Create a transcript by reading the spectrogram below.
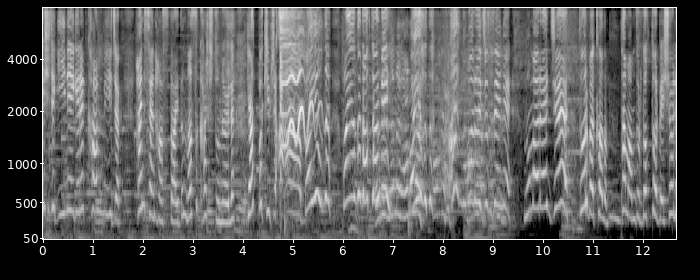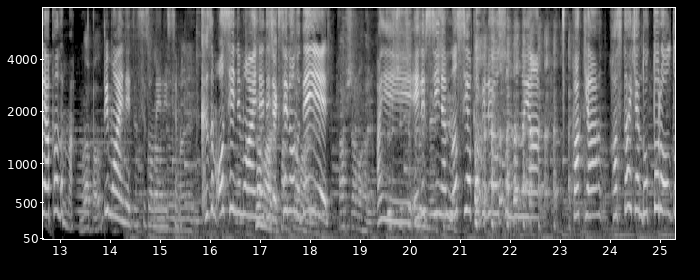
iyileşecek. İğneye gerek kalmayacak. Hani sen hastaydın? Nasıl kaçtın öyle? Yat bakayım şu. Aa bayıldı. Bayıldı doktor bey. Bayıldı. Ay numaracı seni. Numaracı. Dur bakalım. Tamam dur doktor bey şöyle yapalım mı? Ne yapalım? Bir muayene edin siz onu en iyisi mi? Kızım o seni muayene edecek. Sen onu değil. Tam şurama ağrıyor. Ay Elif Sinem nasıl yapabiliyorsun bunu ya? Cık, Bak ya hastayken doktor oldu.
